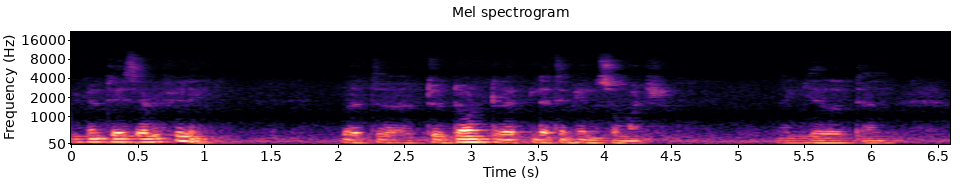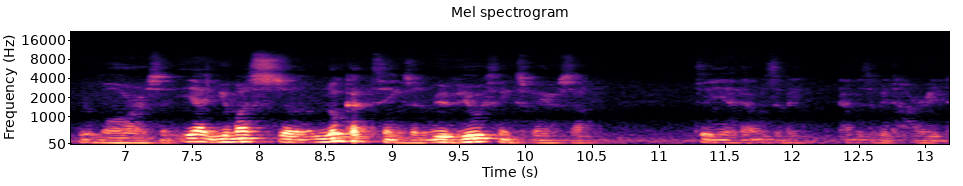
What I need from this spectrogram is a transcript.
You can taste every feeling, but uh, to don't let, let him in so much. And guilt and remorse, and yeah, you must uh, look at things and review things for yourself. So yeah, that was a bit, that was a bit hurried.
